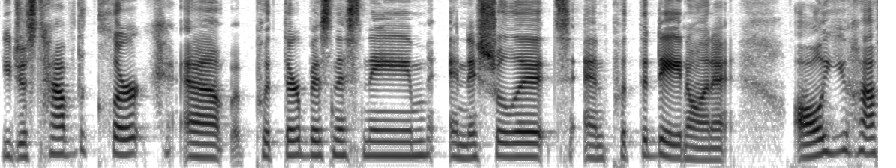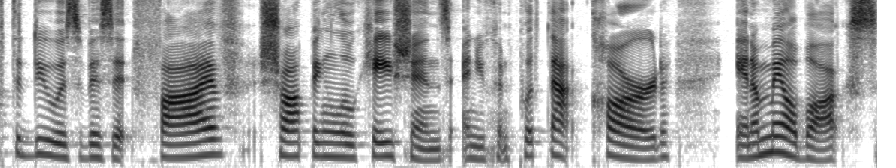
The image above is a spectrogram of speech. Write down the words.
You just have the clerk uh, put their business name, initial it, and put the date on it. All you have to do is visit five shopping locations and you can put that card in a mailbox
